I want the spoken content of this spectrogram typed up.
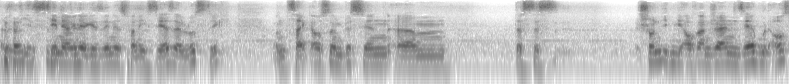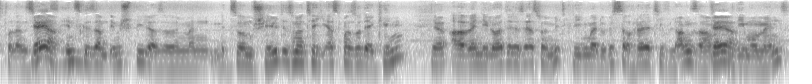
Also die Szene habe ich ja gesehen, das fand ich sehr, sehr lustig und zeigt auch so ein bisschen, ähm, dass das schon irgendwie auch anscheinend sehr gut ausbalanciert Ja, ja. ist, insgesamt im Spiel. Also meine, mit so einem Schild ist man natürlich erstmal so der King, Ja. aber wenn die Leute das erstmal mitkriegen, weil du bist auch relativ langsam in dem Moment,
